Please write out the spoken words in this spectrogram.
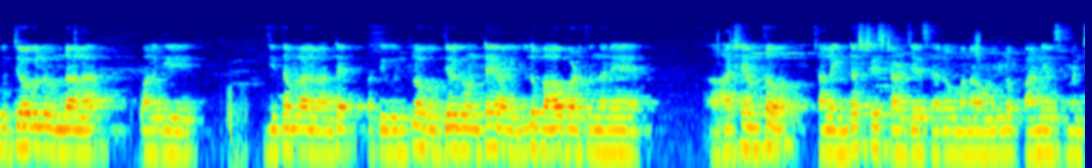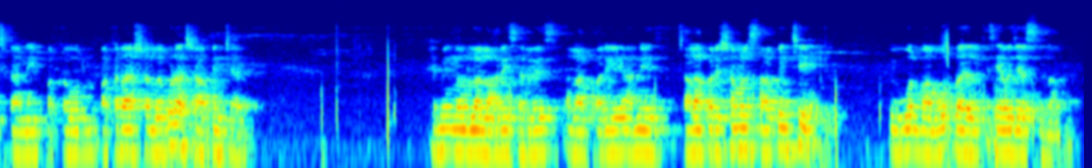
ఉద్యోగులు ఉండాలా? వాళ్ళకి జీతంలాగా అంటే ప్రతి ఇంట్లో ఒక ఉద్యోగం ఉంటే ఆ ఇల్లు బాగుపడుతుందనే ఆశయంతో చాలా ఇండస్ట్రీ స్టార్ట్ చేశారు. మన ఊర్లో పానీయం సిమెంట్స్ కానీ పక్క ఊర్లో పక్క రాష్ట్రాల్లో కూడా స్థాపించారు. ఎమ్మిగనూరులో లారీ సర్వీస్ అలా పరి అని చాలా పరిశ్రమలు స్థాపించి ఈ ఊరు మా ఊరు ప్రజలకి సేవ చేస్తున్నారు.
